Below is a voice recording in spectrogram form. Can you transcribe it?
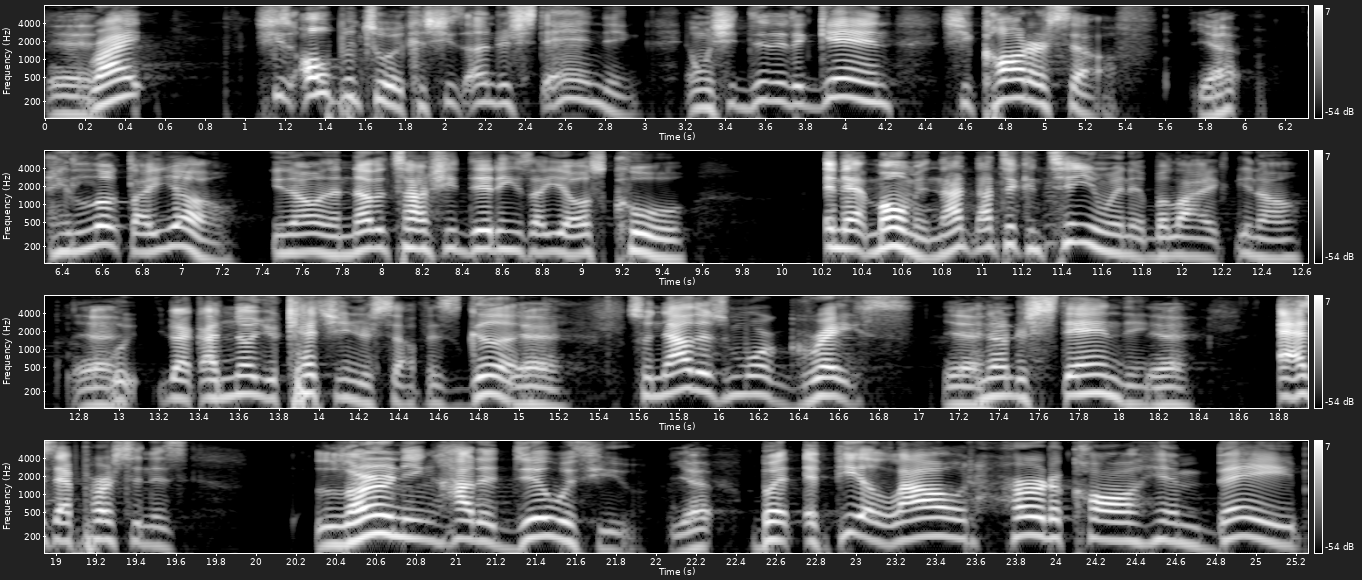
Yeah. right? She's open to it because she's understanding. And when she did it again, she caught herself. Yep. And he looked like, yo, you know. And another time she did it, he's like, yo, it's cool. In that moment, not not to continue in it, but like, you know, Yeah. like I know you're catching yourself. It's good. Yeah. So now there's more grace Yeah. and understanding Yeah. as that person is learning how to deal with you. Yep. But if he allowed her to call him babe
